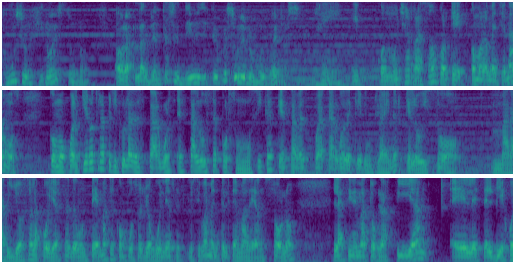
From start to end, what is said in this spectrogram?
cómo se originó esto, ¿no? Ahora, las ventas en DVD creo que subieron muy buenas. Sí, y con mucha razón, porque como lo mencionamos, como cualquier otra película de Star Wars, esta luce por su música, que esta vez fue a cargo de Kevin Kleiner, que lo hizo maravilloso al apoyarse de un tema que compuso John Williams, exclusivamente el tema de Han Solo la cinematografía, es el viejo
